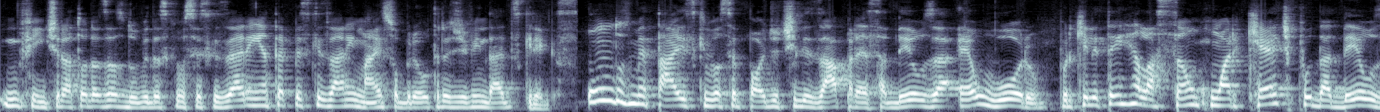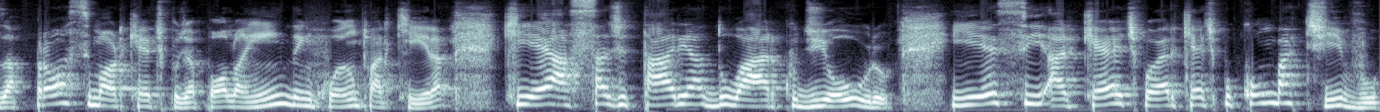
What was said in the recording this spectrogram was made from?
enfim, tirar todas as dúvidas que vocês quiserem e até pesquisarem mais sobre outras divindades gregas. Um dos metais que você pode utilizar para essa deusa é o ouro, porque ele tem relação com o arquétipo da deusa próximo ao arquétipo de Apolo ainda enquanto arqueira, que é a Sagitária do Arco de Ouro. E esse arquétipo é o arquétipo combativo,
